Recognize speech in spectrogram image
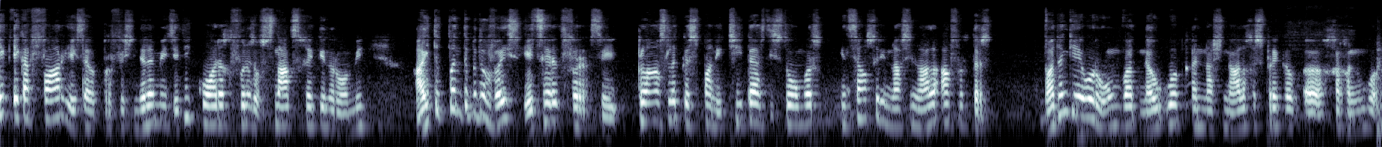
ek ek aanvaar jy's 'n professionele mens, jy het nie kwade gevoelens of snaaksheid teenoor hom nie. Hy het 'n punt te bewys, het sy dit vir sê plaaslike span, die Cheetahs, die Stormers en selfs vir die nasionale afrigters. Wat dink jy oor hom wat nou ook in nasionale gesprekke uh, genoem word?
